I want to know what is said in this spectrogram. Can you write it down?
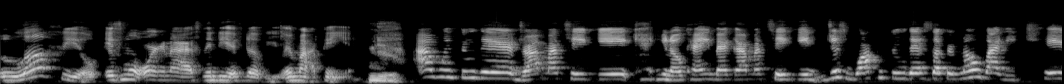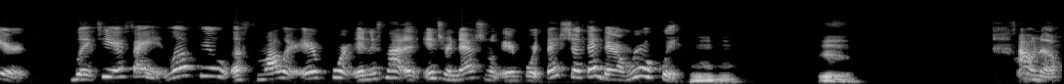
Love Field is more organized than DFW, in my opinion. Yeah, I went through there, dropped my ticket, you know, came back, got my ticket, just walking through that sucker. Nobody cared. But TSA, Love Field, a smaller airport, and it's not an international airport, they shut that down real quick. hmm yeah. I don't know.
